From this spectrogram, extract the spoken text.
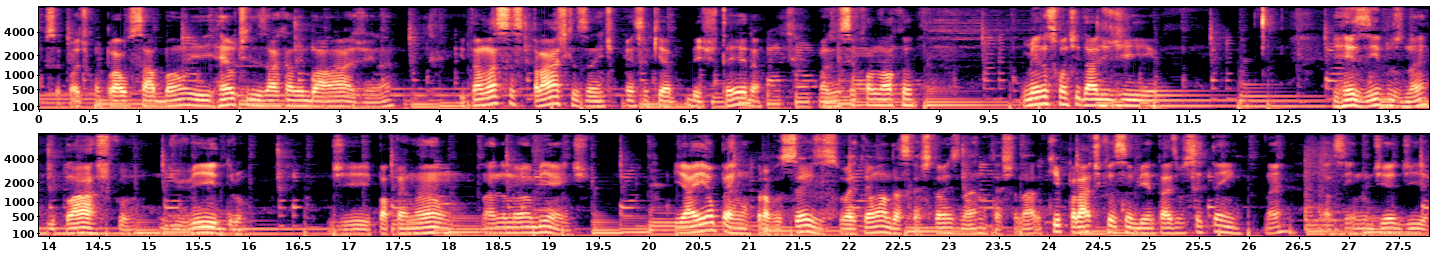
Você pode comprar o sabão e reutilizar aquela embalagem, né? Então essas práticas a gente pensa que é besteira, mas você coloca menos quantidade de, de resíduos, né? De plástico, de vidro, de papelão lá no meio ambiente. E aí eu pergunto para vocês, vai ter uma das questões, né, no questionário, que práticas ambientais você tem, né? Assim, no dia a dia.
